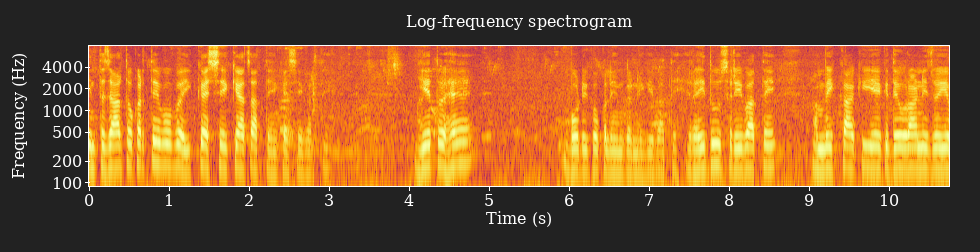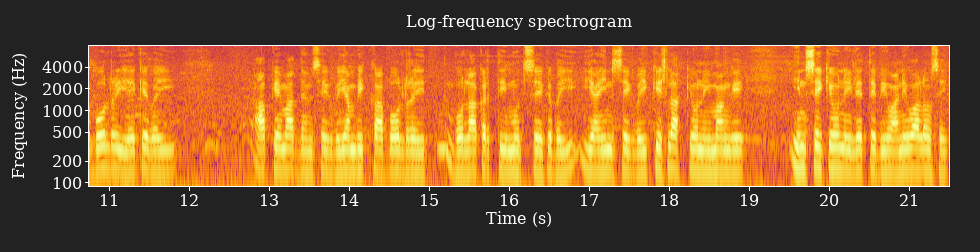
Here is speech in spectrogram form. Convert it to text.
इंतज़ार तो करते वो भाई, कैसे, क्या चाहते हैं, कैसे करते हैं। ये तो है बॉडी को क्लेम करने की बातें। रही दूसरी बातें, अंबिका की एक देवरानी जो ये बोल रही है कि भाई, आपके माध्यम से भाई अंबिका बोल रही, बोला करती मुझसे कि भाई, या इनसे कि भाई, किस लाख क्यों नहीं मांगे, इनसे क्यों नहीं लेते भिवानी वालों से?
